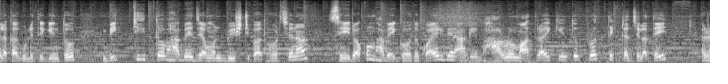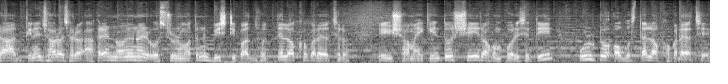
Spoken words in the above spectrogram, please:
এলাকাগুলিতে কিন্তু বিক্ষিপ্তভাবে যেমন বৃষ্টিপাত হচ্ছে না, সেই রকমভাবে গত কয়েকদিন আগে ভালো মাত্রায় কিন্তু প্রত্যেকটা জেলাতেই রাত দিনে ঝড়ো ঝড়ো আকারে নয়নের অশ্রুর মতন বৃষ্টিপাত ধরতে লক্ষ্য করা যাচ্ছিল। এই সময় কিন্তু সেই রকম পরিস্থিতি উল্টো অবস্থায় লক্ষ্য করা যাচ্ছে।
